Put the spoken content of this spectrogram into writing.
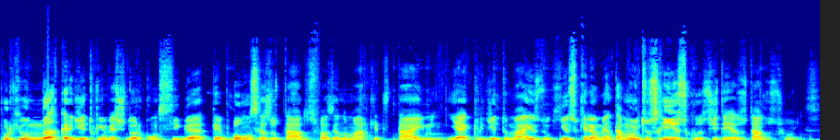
Porque eu não acredito que o investidor consiga ter bons resultados fazendo market timing. E acredito mais do que isso, que ele aumenta muito os riscos de ter resultados ruins.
